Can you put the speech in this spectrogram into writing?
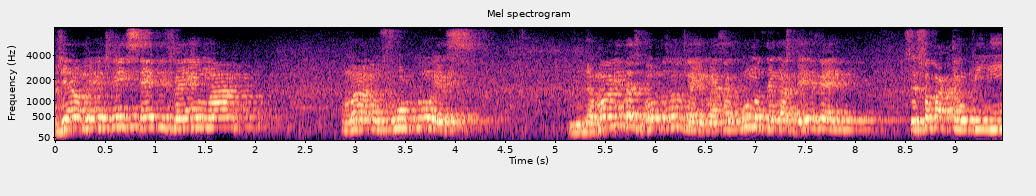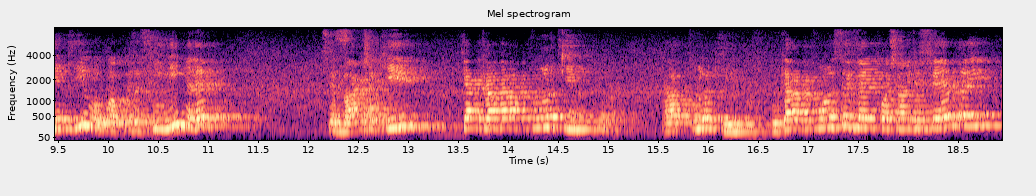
geralmente nem sempre vem uma, uma, um furo como esse. A maioria das bombas não vem, mas algumas DHB vem. Você só bater um pininho aqui, alguma coisa fininha, né? Você bate aqui, que a trava ela pula aqui. Ela pula aqui. Porque ela pula, você vem com a chave de fenda e,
